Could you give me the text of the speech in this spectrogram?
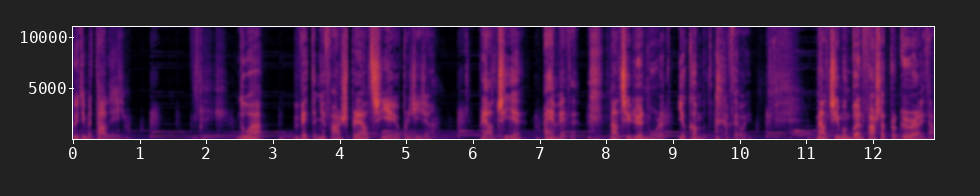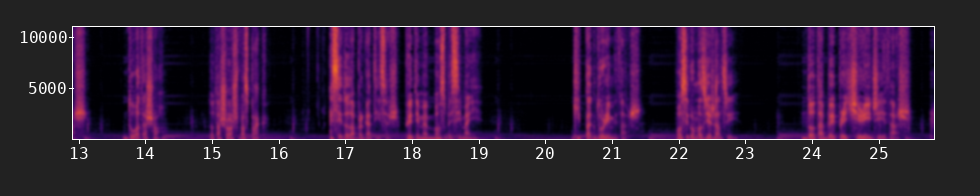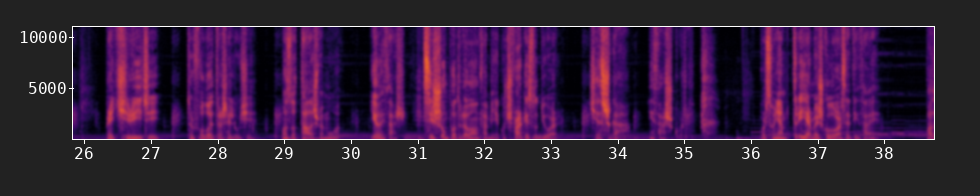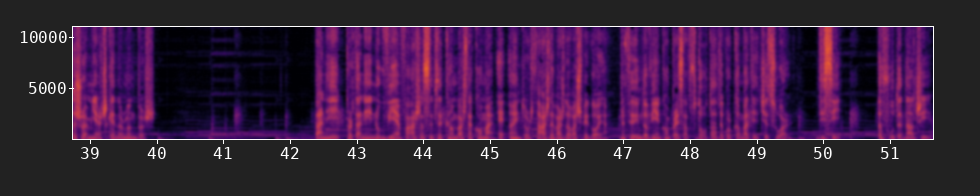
Pyeti me tallje ai. Dua vetëm një fashë prej allçie, iu përgjigja. Prej allçie, a je në vete? Me allçi lyhen muret, jo këmbët, ma ktheu ai. Me allçi mund të bëhen fashat të përkryera, i thashë. Dua ta shoh. Do ta shohësh pas pak. E si do ta përgatisësh? Pyeti me mosbesim ai. Ki pak durim, i thashë. Po sikur mos gjesh allçi. Do ta bëj prej qiriçi, i thashë. Prej qiriçi turfulloi trashaluqi. Mos do të tallesh me mua? Jo, i thashë. Si shumë po trellon tha mjeku. Çfarë ke studiuar? Gjithçka, i thashë shkurt. Porse unë jam 3 herë më i shkolluar se ti, tha ai. Pa të shohim njëherë ç'ke ndërmend të bësh. Tani për tani nuk vihen fasha sepse këmba është akoma e ënjtur, thashë dhe vazhdova t'i shpjegoja. Në fillim do vihen kompresa të ftohta dhe kur këmba të jetë qetësuar, disi do futet në allçi.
